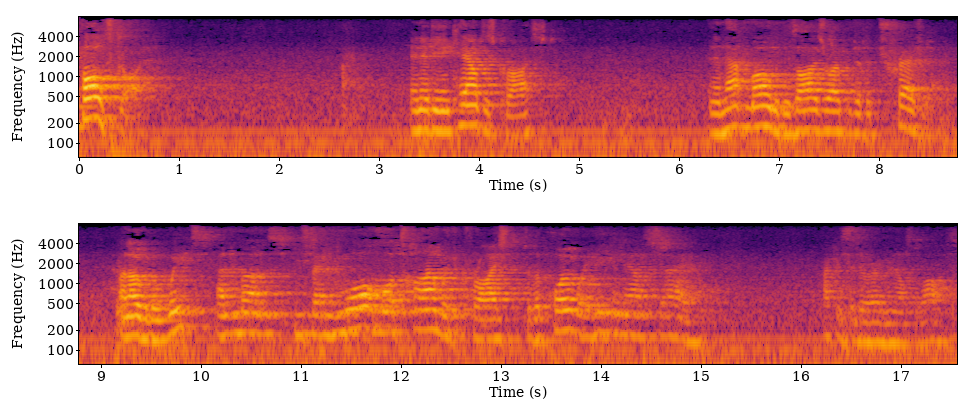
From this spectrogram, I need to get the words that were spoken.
false God. And yet he encounters Christ. And in that moment, his eyes are opened to the treasure. And over the weeks and months, he spends more and more time with Christ to the point where he can now say, I consider everything else lost.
